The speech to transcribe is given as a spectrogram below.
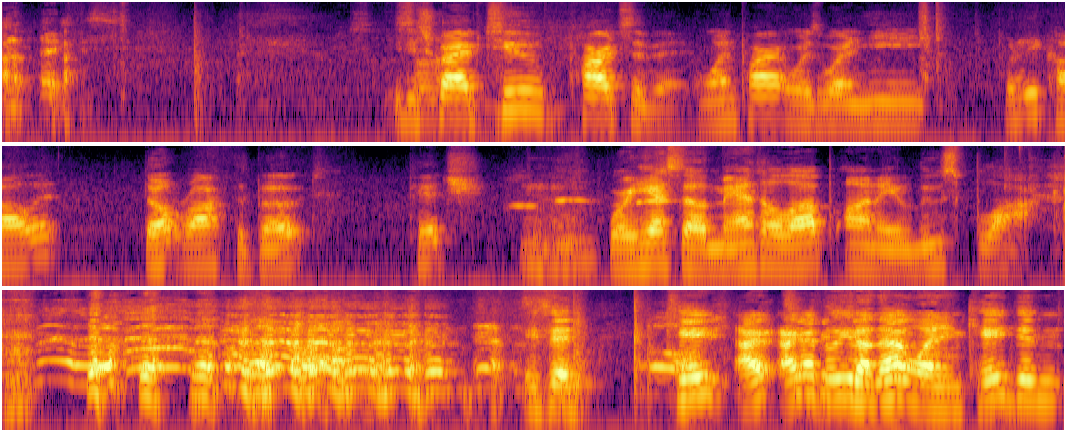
Nice. He So- described two parts of it. One part was when he, what did he call it? Don't rock the boat pitch, where he has to mantle up on a loose block. he said, Kate, I, I got the lead on that one, and Kate didn't,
